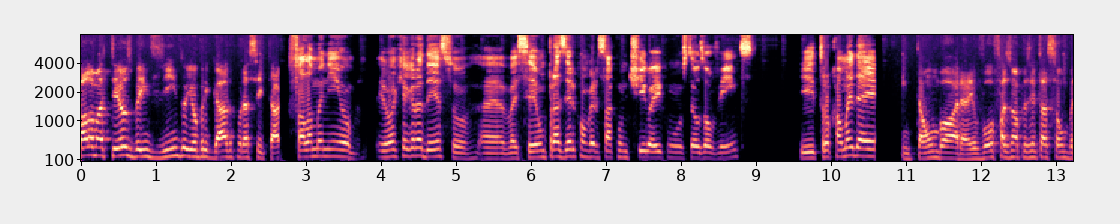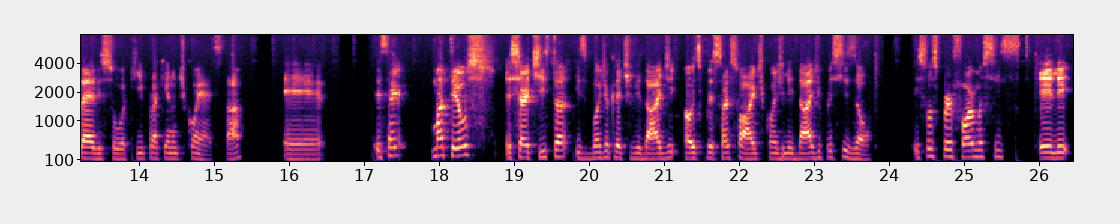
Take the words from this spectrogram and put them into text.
Fala, Matheus, bem-vindo e obrigado por aceitar. Fala, Maninho. Eu aqui agradeço. É, vai ser um prazer conversar contigo aí, com os teus ouvintes e trocar uma ideia. Então, bora. Eu vou fazer uma apresentação breve sua aqui para quem não te conhece, tá? É... Esse é... Matheus, esse artista esbanja criatividade ao expressar sua arte com agilidade e precisão. Em suas performances, ele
